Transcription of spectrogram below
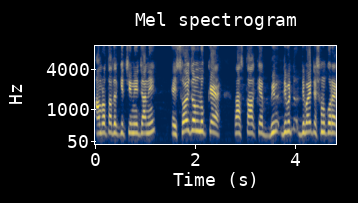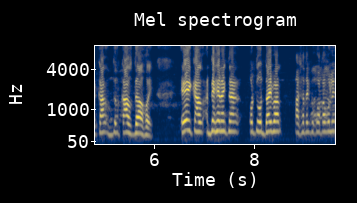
আমরা তাদেরকে চিনি, জানি। এই ছয়জন লোককে রাস্তাকে ডিভাইডেশন করে কাজ দেওয়া হয়। এই কাজ, দেখেন একটা অটো ড্রাইভার, তার সাথে একটু কথা বলি।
